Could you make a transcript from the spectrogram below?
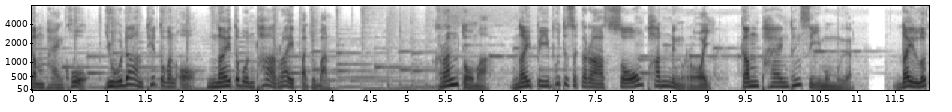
กำแพงโคกอยู่ด้านทิศตะวันออกในตำบลท่าไร่ปัจจุบัน ครั้นต่อมาในปีพุทธศักราช 2100 กำแพงทั้งสี่มุมเมือง ได้ลด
